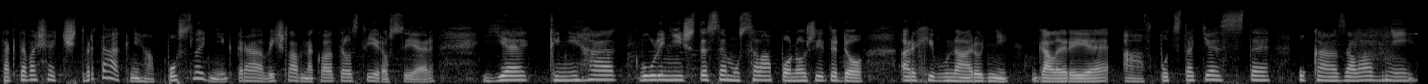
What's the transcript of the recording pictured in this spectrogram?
tak ta vaše čtvrtá kniha, poslední, která vyšla v nakladatelství Rossier, je kniha, kvůli níž jste se musela ponořit do archivu Národní galerie a v podstatě jste ukázala v ní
